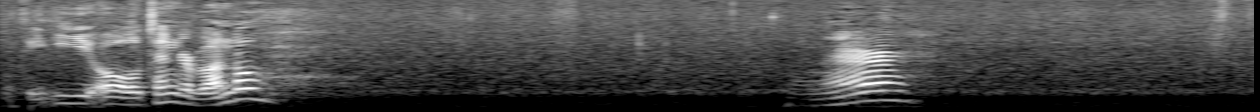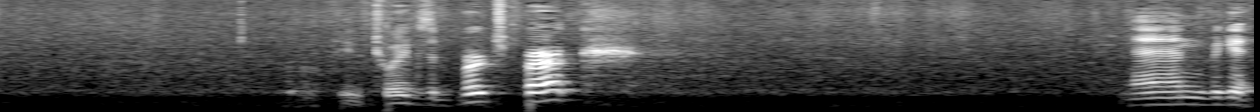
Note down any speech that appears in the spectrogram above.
with the E-Old Tinder Bundle. In there. A few twigs of birch bark. And begin.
